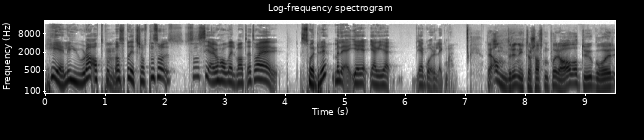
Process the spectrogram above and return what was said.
hele jula. At på, Mm. altså på nyttårsaften så, så sier jeg jo halv elleve at Vet du hva, jeg, sorry, men jeg, jeg, jeg, jeg, jeg går og legger meg. Det er andre nyttårsaften på rad at du går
